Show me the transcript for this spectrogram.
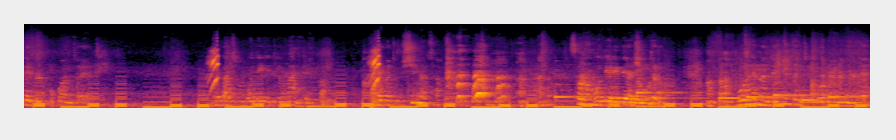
모델을 보고 앉아야지. 내가 좀 모델이 되면 안 될까? 내가 좀 쉬면서 서로 모델이 되려고. 힘들어. 뭘 했는데 힘든지 모르겠는데.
